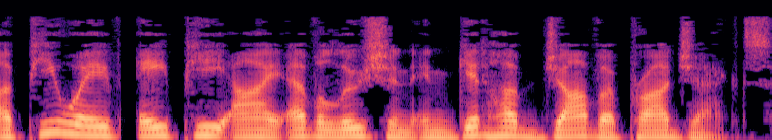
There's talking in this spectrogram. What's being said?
APIwave – API evolution in GitHub Java projects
